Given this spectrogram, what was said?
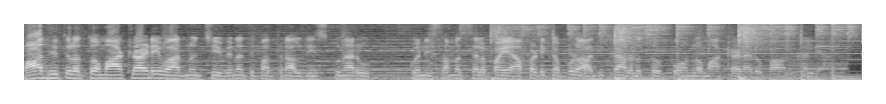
బాధితులతో మాట్లాడి వారి నుంచి వినతి పత్రాలు తీసుకున్నారు. కొన్ని సమస్యలపై అప్పటికప్పుడు అధికారులతో ఫోన్లో మాట్లాడారు పవన్ కళ్యాణ్.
